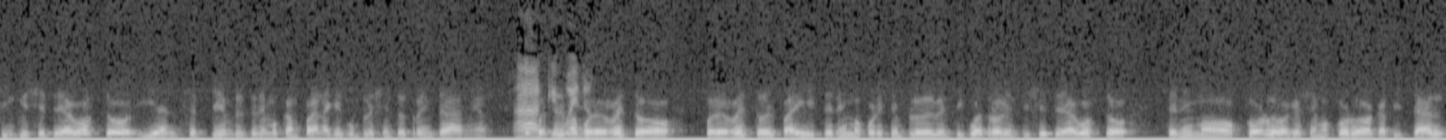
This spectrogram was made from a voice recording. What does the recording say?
5 y 7 de agosto y en septiembre tenemos Campana que cumple 130 años. Ah, Después tenemos por el resto por el resto del país, tenemos por ejemplo del 24 al 27 de agosto tenemos Córdoba, que hacemos Córdoba Capital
